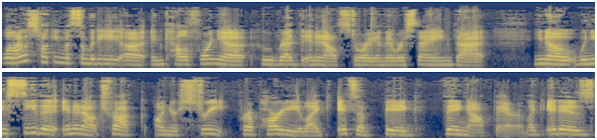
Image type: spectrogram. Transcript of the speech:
well, I was talking with somebody uh, in California who read the In and Out story, and they were saying that, you know, when you see the In and Out truck on your street for a party, like it's a big thing out there. Like it is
